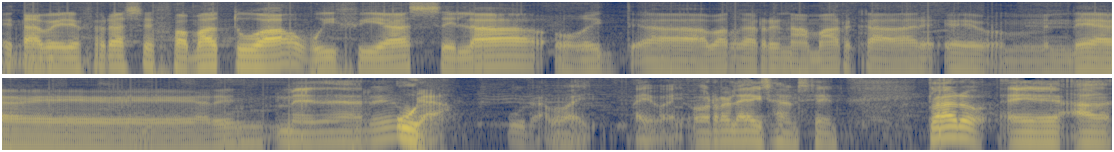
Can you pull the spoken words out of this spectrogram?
Eta bere frase famatua, wifia zela, hogeita bat garren amarka e, mendearen Medearen ura. Ura, bai, bai, bai, horrela izan zen. Claro, eh, a,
